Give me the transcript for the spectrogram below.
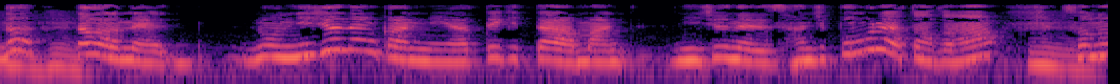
だからね、の20年間にやってきた、まあ、20年で30本ぐらいやったのかな、その、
